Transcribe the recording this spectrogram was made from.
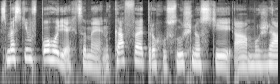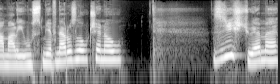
Jsme s tím v pohodě, chceme jen kafe, trochu slušnosti a možná malý úsměv na rozloučenou. Zjišťujeme,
